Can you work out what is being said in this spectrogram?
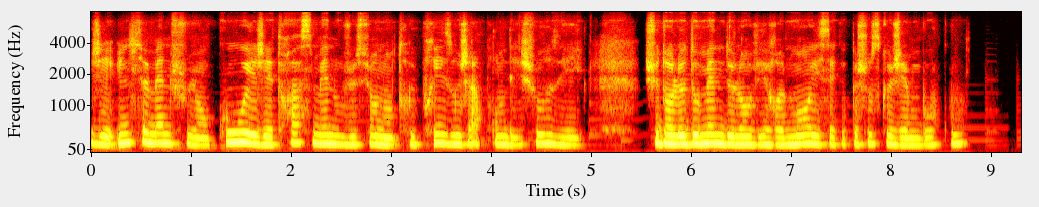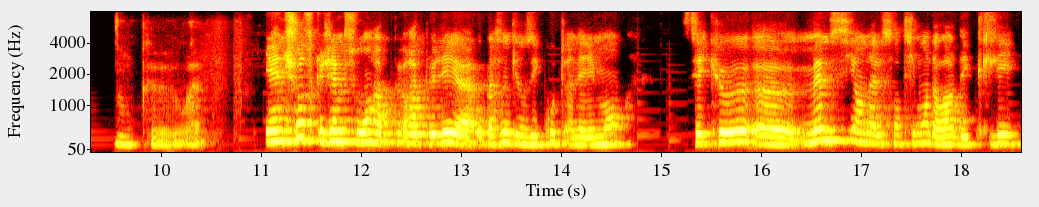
J'ai une semaine, je suis en cours et j'ai trois semaines où je suis en entreprise, où j'apprends des choses et je suis dans le domaine de l'environnement et c'est quelque chose que j'aime beaucoup. Donc, euh, voilà. Il y a une chose que j'aime souvent rappeler euh, aux personnes qui nous écoutent, un élément, c'est que euh, même si on a le sentiment d'avoir des clés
